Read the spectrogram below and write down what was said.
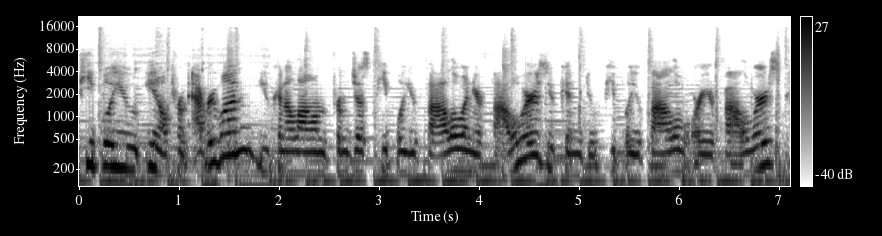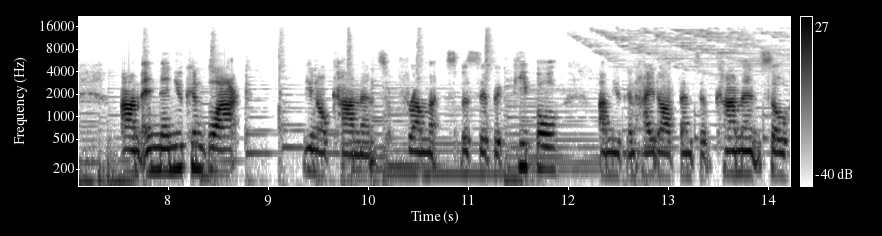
people you you know from everyone. You can allow them from just people you follow and your followers. You can do people you follow or your followers, um, and then you can block you know comments from specific people. Um, you can hide offensive comments. So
